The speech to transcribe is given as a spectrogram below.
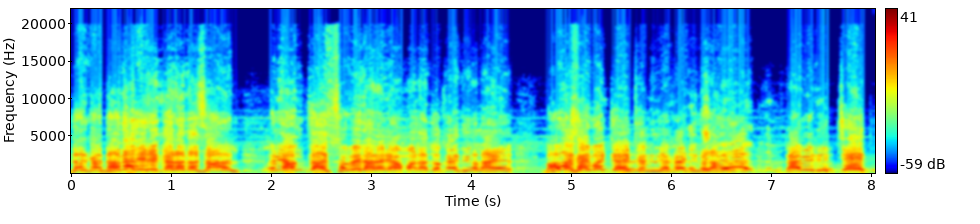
जर का दादागिरी करत असाल आणि आमचा संविधानाने आम्हाला जो काय दिलेला आहे बाबासाहेबांच्या ह्याच्याने जे काय दिलेला आहे ते आम्ही निश्चित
